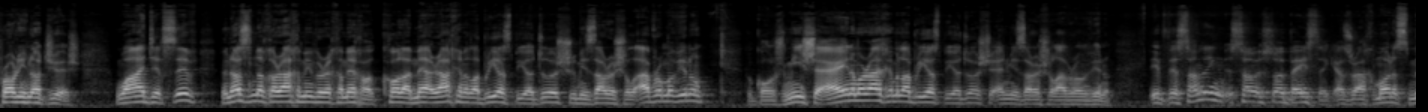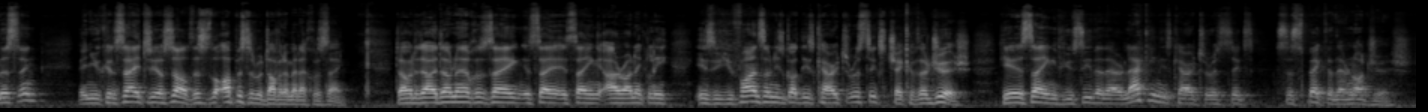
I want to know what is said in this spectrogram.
probably not Jewish. Why? If there's something so, so basic as Rahman is missing, then you can say to yourself, this is the opposite of what David Melech was saying. David, David was saying, say, saying, ironically, is if you find somebody who's got these characteristics, check if they're Jewish. He is saying, if you see that they're lacking these characteristics, suspect that they're not Jewish.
